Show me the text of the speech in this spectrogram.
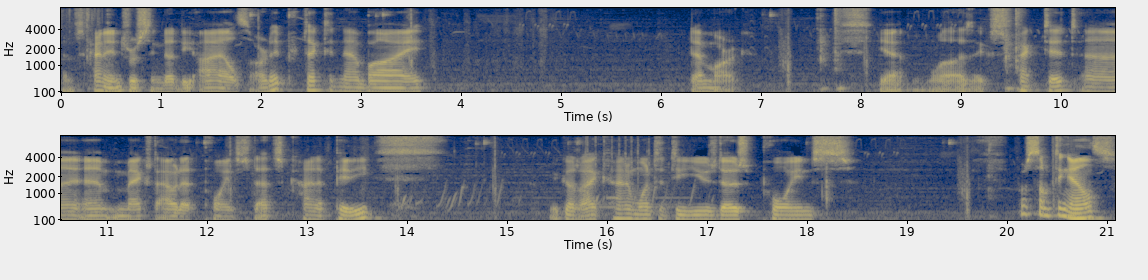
That's kind of interesting that the Isles, are they protected now by Denmark? Yeah, well, as expected, I am maxed out at points. That's kind of pity. Because I kind of wanted to use those points for something else.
